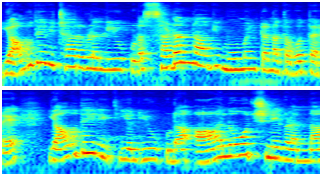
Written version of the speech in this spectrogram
ಯಾವುದೇ ವಿಚಾರಗಳಲ್ಲಿಯೂ ಕೂಡ ಸಡನ್ ಆಗಿ ಮೂಮೆಂಟನ್ನು ತಗೋತಾರೆ. ಯಾವುದೇ ರೀತಿಯಲ್ಲಿಯೂ ಕೂಡ ಆಲೋಚನೆಗಳನ್ನು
